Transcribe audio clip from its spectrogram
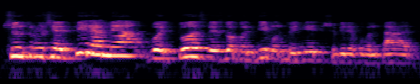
Și într-o jertfirea mea, voi toți veți dobândi mântuire și binecuvântare.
